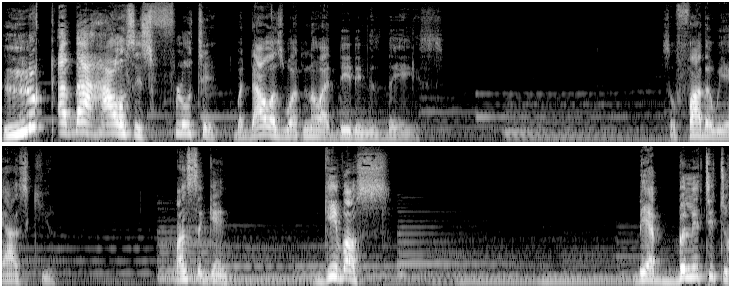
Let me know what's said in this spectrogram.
Look at that house is floating. But that was what Noah did in his days. So, Father, we ask you once again, give us the ability to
